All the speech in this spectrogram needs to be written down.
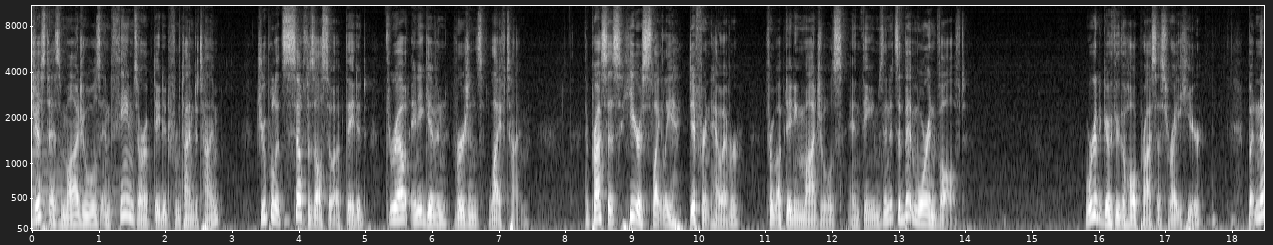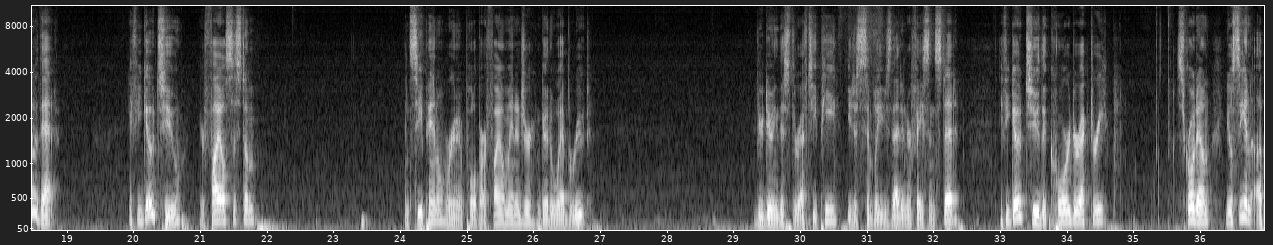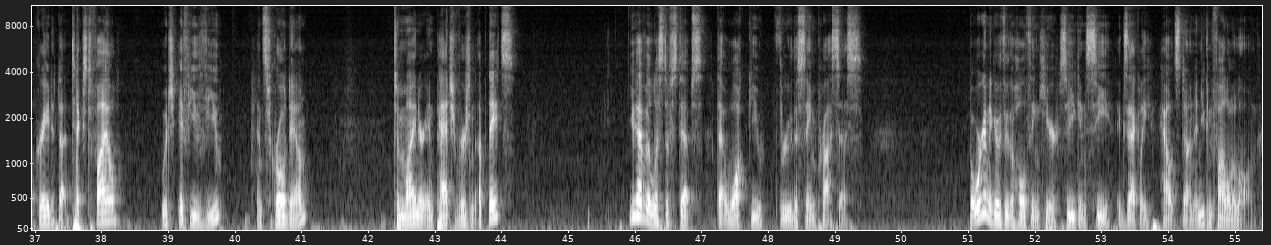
Just as modules and themes are updated from time to time, Drupal itself is also updated throughout any given version's lifetime. The process here is slightly different, however, from updating modules and themes, and it's a bit more involved. We're going to go through the whole process right here, but know that if you go to your file system in cPanel, we're going to pull up our file manager and go to web root. If you're doing this through FTP, you just simply use that interface instead. If you go to the core directory, scroll down, you'll see an upgrade.txt file, which if you view and scroll down to minor and patch version updates, you have a list of steps that walk you through the same process. But we're going to go through the whole thing here so you can see exactly how it's done and you can follow along.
